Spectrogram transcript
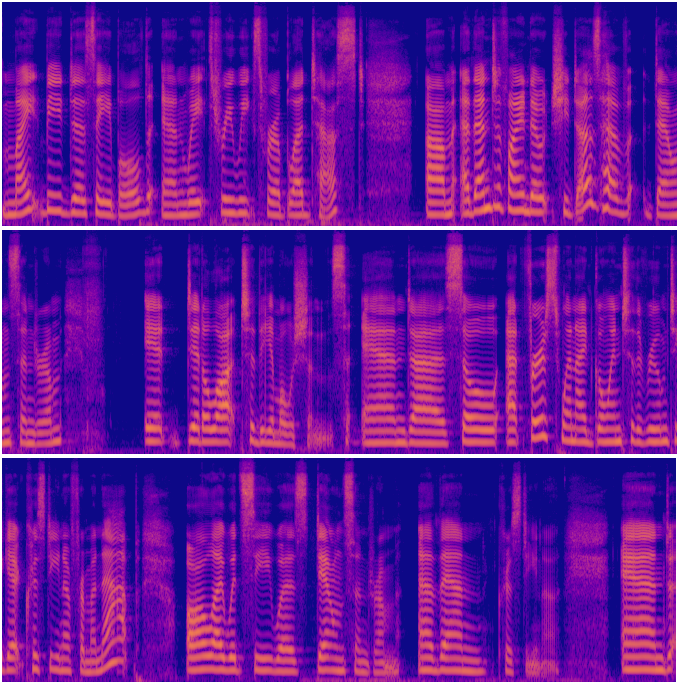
might be disabled, and wait three weeks for a blood test, um, and then to find out she does have Down syndrome. It did a lot to the emotions. And uh, so at first, when I'd go into the room to get Christina from a nap, all I would see was Down syndrome and then Christina. And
